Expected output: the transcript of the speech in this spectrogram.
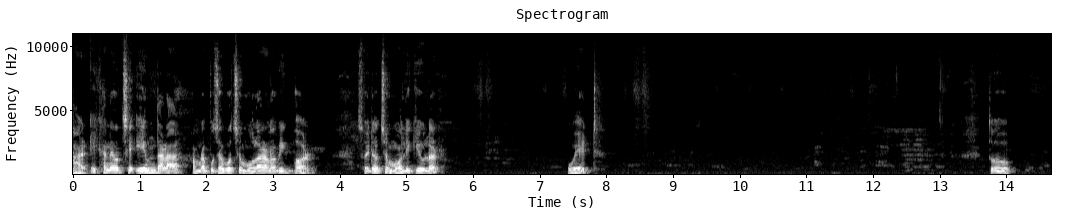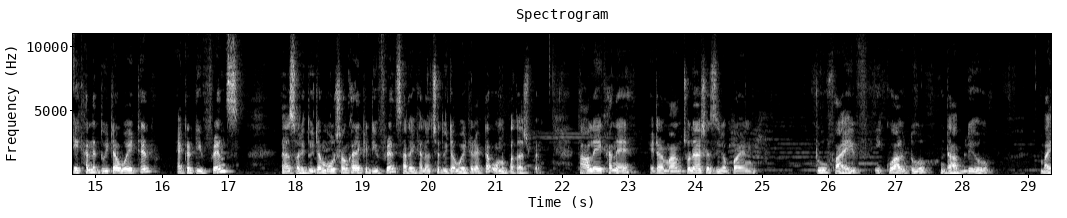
আর এখানে হচ্ছে এম দ্বারা আমরা বোঝাবো হচ্ছে মোলার আণবিক ভর। সো এটা হচ্ছে মলিকিউলার ওয়েট তো এখানে দুইটা ওয়েটের একটা ডিফারেন্স সরি দুইটা মোল সংখ্যার একটি ডিফারেন্স আর এখানে হচ্ছে দুইটা ওয়েটের একটা অনুপাত আসবে। তাহলে এখানে এটার মান চলে আসে zero point two five equal to W by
